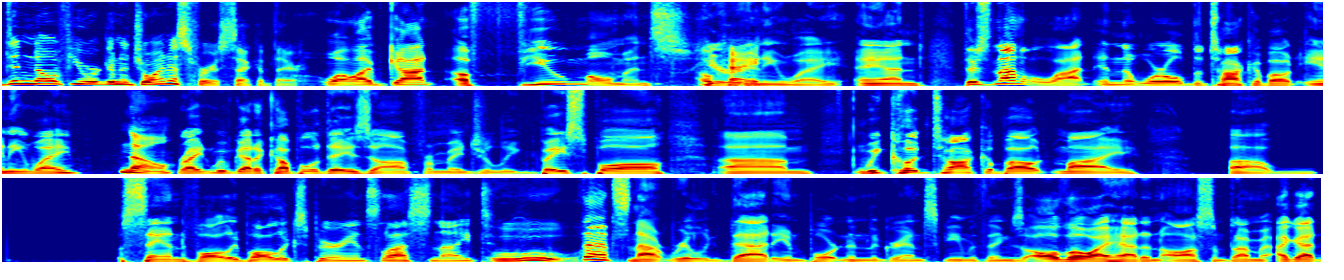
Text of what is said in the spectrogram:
Didn't know if you were going to join us for a second there. Well, I've got a few moments here Okay. anyway, and there's not a lot in the world to talk about anyway. No. Right, we've got a couple of days off from Major League Baseball. Um, we could talk about my uh, sand volleyball experience last night. Ooh. That's not really that important in the grand scheme of things. Although I had an awesome time, I got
